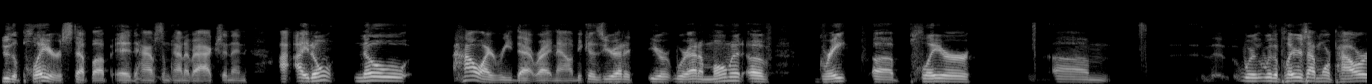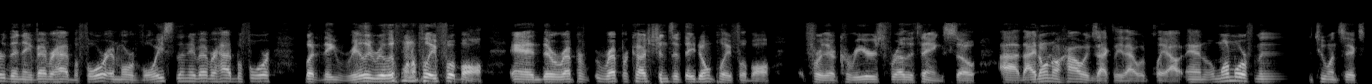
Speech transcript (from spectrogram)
do the players step up and have some kind of action? And I, I don't know how I read that right now because you're at a you're we're at a moment of great uh, player um, where, where the players have more power than they've ever had before and more voice than they've ever had before, but they really, really want to play football. And there are reper- repercussions if they don't play football for their careers, for other things. So uh, I don't know how exactly that would play out. And one more from the 216.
